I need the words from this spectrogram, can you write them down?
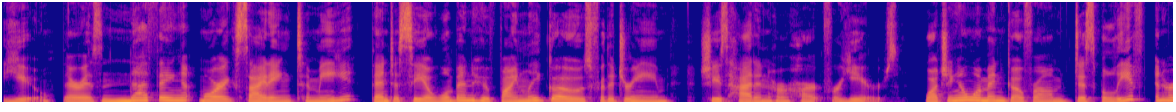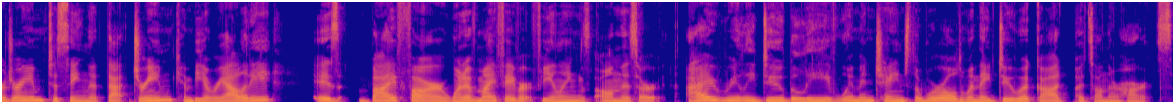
you. There is nothing more exciting to me than to see a woman who finally goes for the dream she's had in her heart for years. Watching a woman go from disbelief in her dream to seeing that that dream can be a reality is by far one of my favorite feelings on this earth. I really do believe women change the world when they do what God puts on their hearts.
